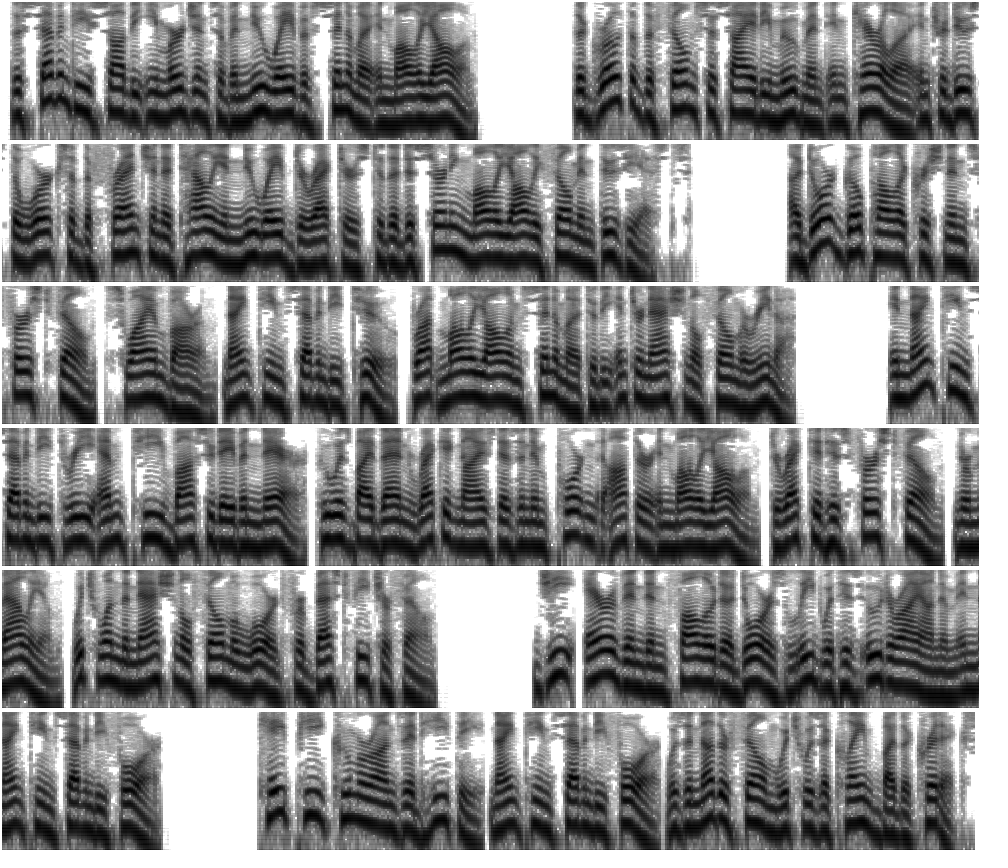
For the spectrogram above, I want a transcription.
The 70s saw the emergence of a new wave of cinema in Malayalam. The growth of the film society movement in Kerala introduced the works of the French and Italian New Wave directors to the discerning Malayali film enthusiasts. Adoor Gopalakrishnan's first film, Swayamvaram 1972, brought Malayalam cinema to the international film arena. In 1973 M. T. Vasudevan Nair, who was by then recognized as an important author in Malayalam, directed his first film, Nirmalyam, which won the National Film Award for Best Feature Film. G. Aravindan followed Adoor's lead with his Uttarayanam in 1974. K. P. Kumaran's Adhithi was another film which was acclaimed by the critics.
